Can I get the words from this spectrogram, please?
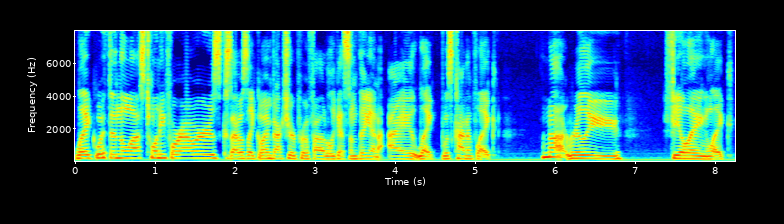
like within the last 24 hours because i was like going back to her profile to look at something and i like was kind of like not really feeling like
